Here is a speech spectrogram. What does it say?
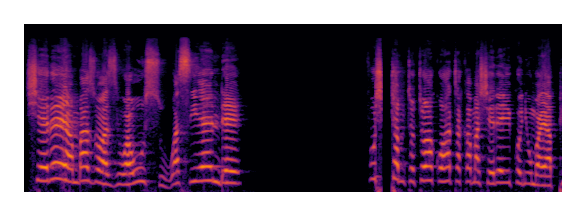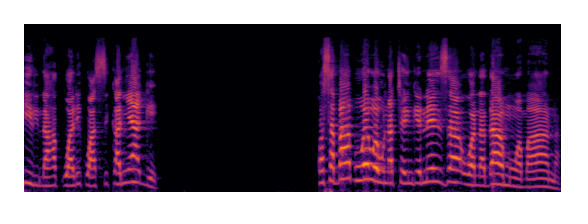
Sherehe ambazo haziwahusu wasiende. Fundisha mtoto wako hata kama sherehe iko nyumba ya pili na hakualikwa asikanyage. Kwa sababu wewe unatengeneza wanadamu wa maana.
